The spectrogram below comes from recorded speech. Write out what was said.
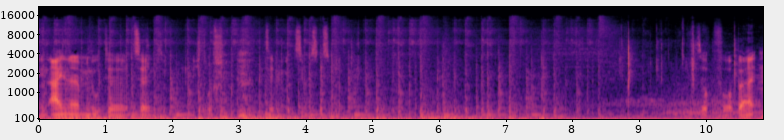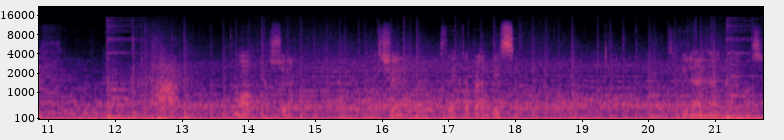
in einer Minute 10 Sekunden nicht durch. 10 Minuten sind ein bisschen zu lang. So, vorbereiten. Schön. Ist schön. Es leckt aber ein bisschen. Zu viele Einheiten oder was?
